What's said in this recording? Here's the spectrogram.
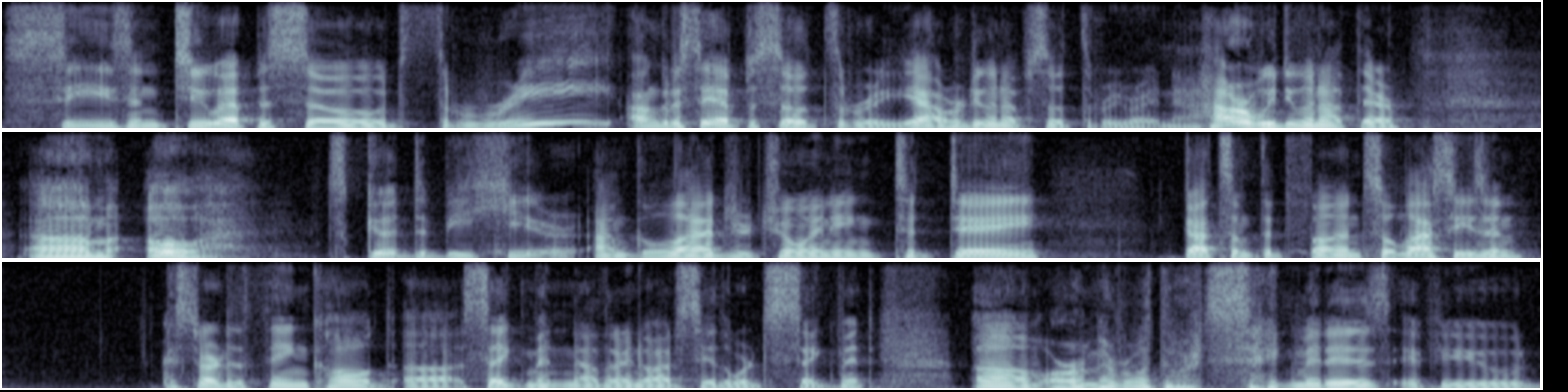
Season 2, episode 3? I'm going to say episode 3. Yeah, we're doing episode 3 right now. How are we doing out there? Um, oh, it's good to be here. I'm glad you're joining today. Got something fun. So last season, I started a thing called uh, segment. Now that I know how to say the word segment, um, or remember what the word segment is. If you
